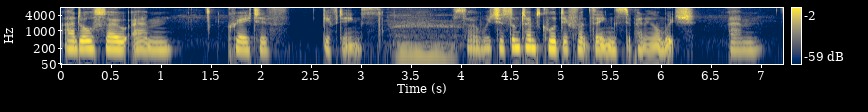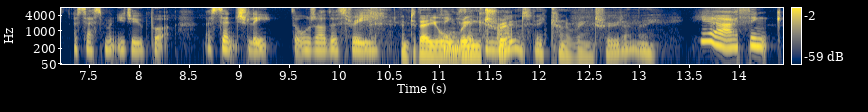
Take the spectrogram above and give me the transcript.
and also um, creative giftings Ah. so which is sometimes called different things depending on which um, assessment you do but essentially those are the three And do they all ring true? out. They kind of ring true, don't they? yeah i think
